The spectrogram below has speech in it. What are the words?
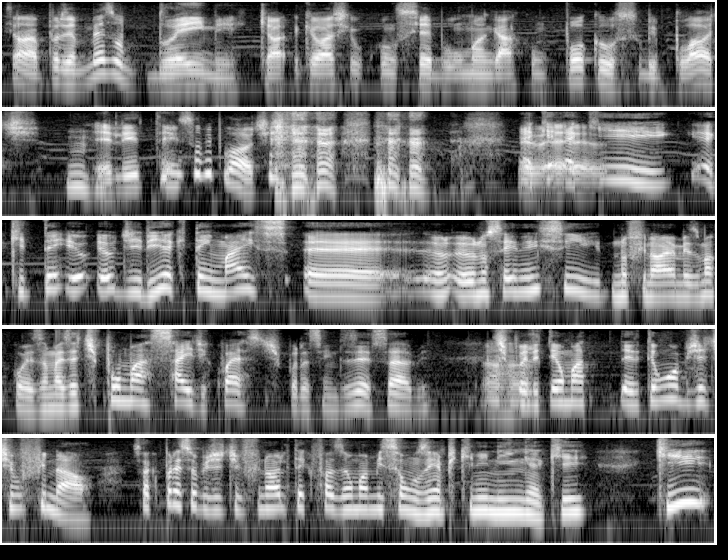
sei lá, por exemplo, mesmo Blame, que eu, que eu acho que eu concebo um mangá com pouco subplot, Uhum. Ele tem subplot. é, que, é, que, é que tem, eu, eu diria que tem mais. É, eu, eu, não sei nem se no final é a mesma coisa, mas é tipo uma side quest, por assim dizer, sabe? Uhum. Tipo, ele tem, uma, ele tem um objetivo final. Só que para esse objetivo final ele tem que fazer uma missãozinha pequenininha aqui que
